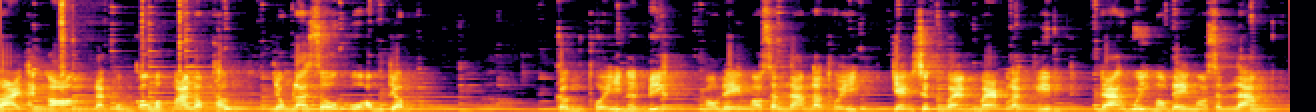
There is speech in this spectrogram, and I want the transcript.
tại tháng ngọ là cũng có mật mã lộc thần, giống lá số của ông trâm. Cần thủy nên biết, màu đen, màu xanh lam là thủy, trang sức vàng bạc là kim, đá quý màu đen, màu xanh lam,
